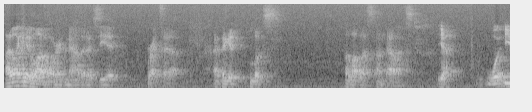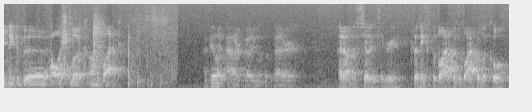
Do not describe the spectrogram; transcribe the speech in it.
I like it a lot more now that I see it right side up. I think it looks a lot less unbalanced. Yeah. What do you think of the polished look on the black? I feel like powder coating would look better. I don't necessarily disagree, because I think the black with the black would look cool.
